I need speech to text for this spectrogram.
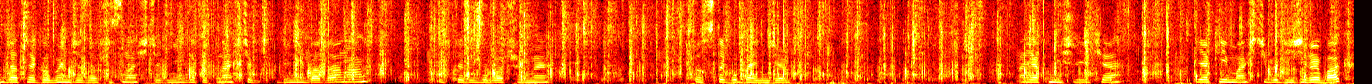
Dlatego będzie za 16 dni, za 15 dni badana i wtedy zobaczymy, co z tego będzie. A jak myślicie, jakiej maści będzie źrebak?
